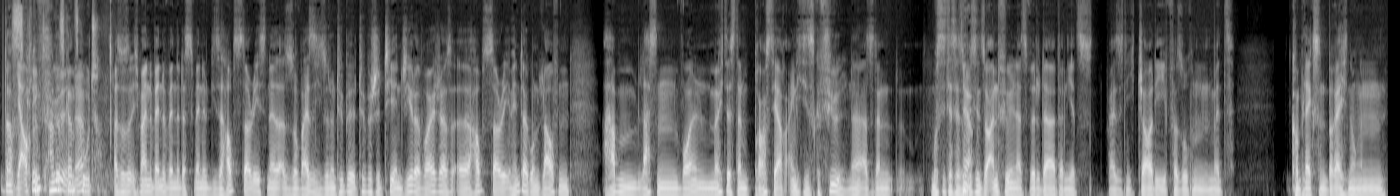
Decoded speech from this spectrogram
das ja, klingt Gefühl, alles ganz ne? gut. Also ich meine, wenn du, wenn du das, wenn du diese Hauptstories, ne, also so weiß ich nicht, so eine typische, typische TNG oder Voyager äh, Hauptstory im Hintergrund laufen haben lassen wollen möchtest, dann brauchst du ja auch eigentlich dieses Gefühl, ne? Also dann muss sich das ja so ein ja. bisschen so anfühlen, als würde da dann jetzt, weiß ich nicht, Jordi versuchen mit komplexen Berechnungen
